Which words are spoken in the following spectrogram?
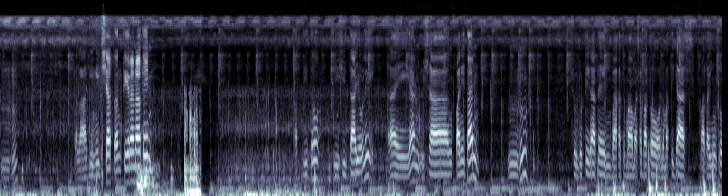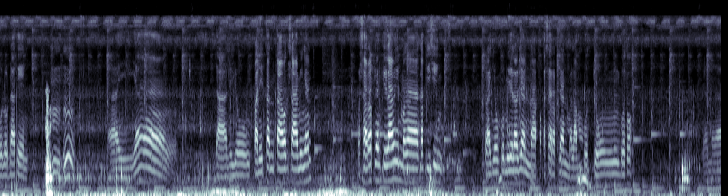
Mhm. Palaging headshot ang tira natin. At dito, sisid tayo ulit. Ayan, isang panitan. Mhm. Sundutin natin, baka tumama sa bato na matigas. Patay yung sulod natin. Mhm. Ayan. Dali yung panitan tawag sa amin yan. Masarap yan kilawin mga kapising. Saan yung kumilaw yan, napakasarap yan. Malambot yung boto. Yan mga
